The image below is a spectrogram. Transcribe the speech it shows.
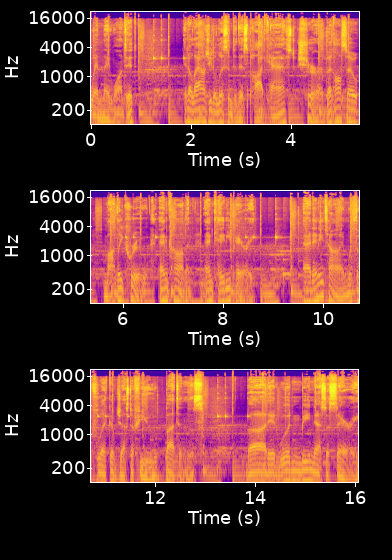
when they want it. It allows you to listen to this podcast, sure, but also Motley Crue and Common and Katy Perry at any time with the flick of just a few buttons. But it wouldn't be necessary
